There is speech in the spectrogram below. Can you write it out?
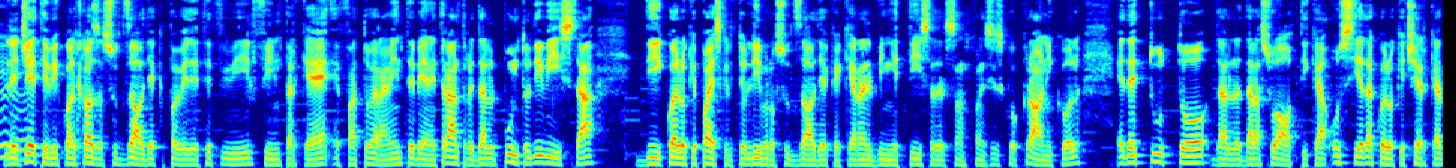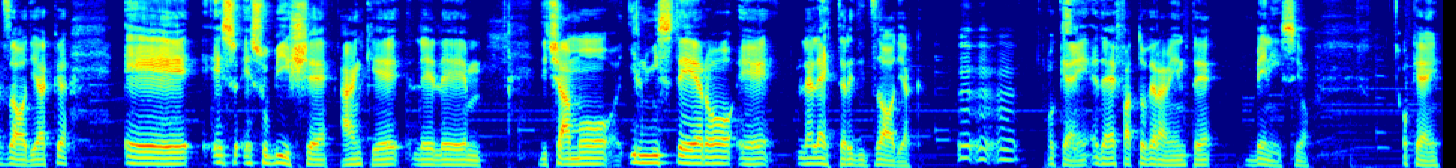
Mm. Leggetevi qualcosa su Zodiac, poi vedetevi il film perché è fatto veramente bene. Tra l'altro è dal punto di vista di quello che poi ha scritto il libro su Zodiac, che era il vignettista del San Francisco Chronicle, ed è tutto dal, dalla sua ottica, ossia da quello che cerca Zodiac e, e, e subisce anche le, le, diciamo, il mistero e le lettere di Zodiac. Mm-mm. Ok, sì. ed è fatto veramente benissimo. Ok,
